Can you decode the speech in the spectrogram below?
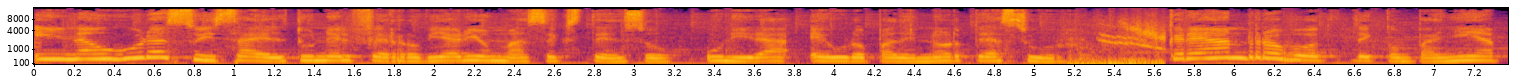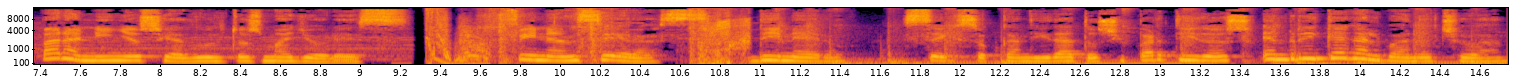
Inaugura Suiza el túnel ferroviario más extenso, unirá Europa de norte a sur. Crean robot de compañía para niños y adultos mayores. Financieras. Dinero sexo, candidatos y partidos, Enrique Galván Ochoa.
